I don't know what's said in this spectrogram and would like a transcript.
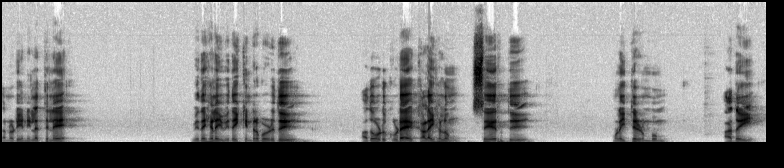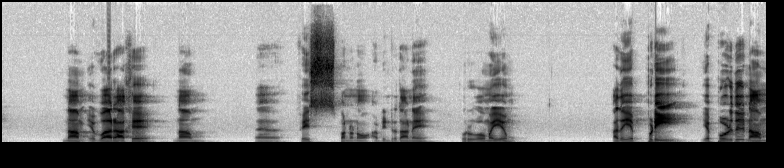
தன்னுடைய நிலத்திலே விதைகளை விதைக்கின்ற பொழுது அதோடு கூட களைகளும் சேர்த்து முளைத்தெழும்பும். அதை நாம் எவ்வாறாக நாம் ஃபேஸ் பண்ணணும் அப்படின்றதான ஒரு ஓமையும் அதை எப்படி எப்பொழுது நாம்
